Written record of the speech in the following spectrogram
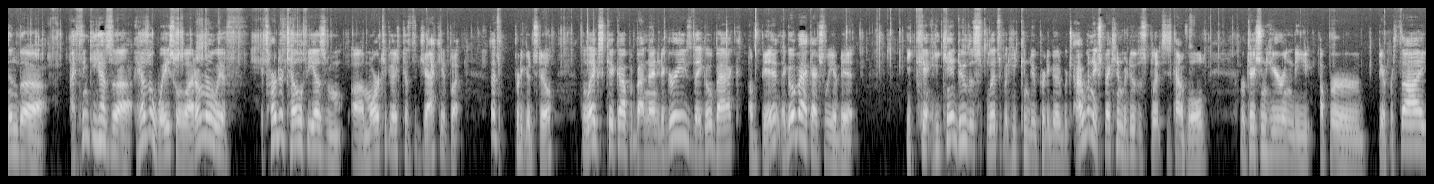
then the, I think he has a, he has a waist swivel. I don't know if, it's hard to tell if he has uh, more articulation because the jacket, but that's pretty good still. The legs kick up about 90 degrees. They go back a bit. They go back actually a bit. He can't he can't do the splits, but he can do pretty good, which I wouldn't expect him to do the splits. He's kind of old. Rotation here in the upper the upper thigh.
